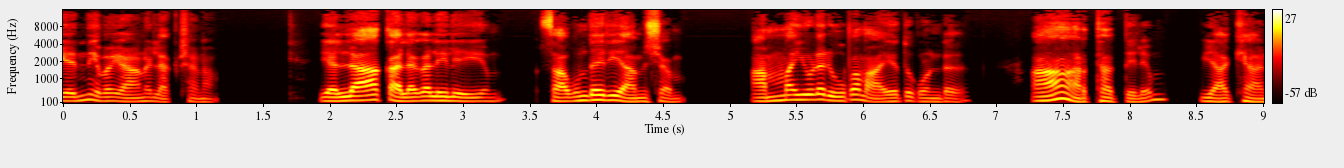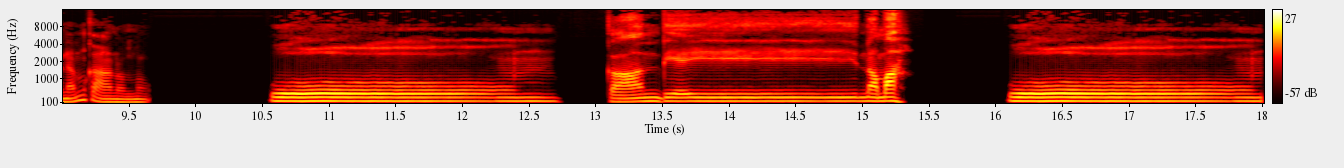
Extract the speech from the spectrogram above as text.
എന്നിവയാണ് ലക്ഷണം. എല്ലാ കലകളിലെയും സൗന്ദര്യാംശം അമ്മയുടെ രൂപമായതുകൊണ്ട് ആ അർത്ഥത്തിലും വ്യാഖ്യാനം കാണുന്നു. ഓ കാന്ത്യൈ നമ. ഓം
